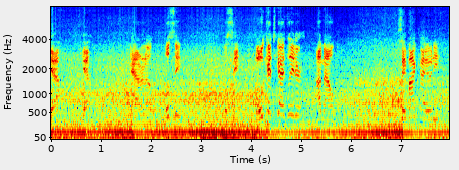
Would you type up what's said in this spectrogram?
yeah, yeah, yeah, I don't know. We'll see. We'll see. But we'll catch you guys later. I'm out. Say bye, Coyote.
